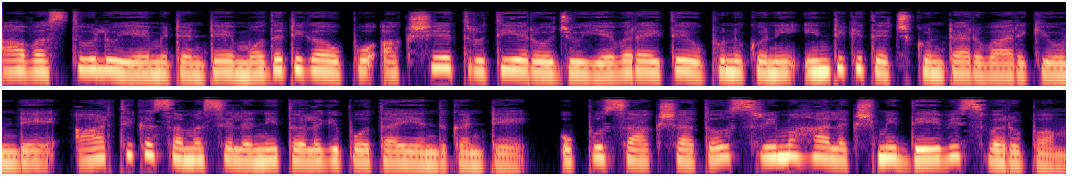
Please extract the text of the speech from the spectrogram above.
ఆ వస్తువులు ఏమిటంటే మొదటిగా ఉప్పు అక్షయ తృతీయ రోజు ఎవరైతే ఉప్పునుకొని ఇంటికి తెచ్చుకుంటారు వారికి ఉండే ఆర్థిక సమస్యలన్నీ తొలగిపోతాయి. ఎందుకంటే ఉప్పు సాక్షాతో శ్రీమహాలక్ష్మి దేవి స్వరూపం.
